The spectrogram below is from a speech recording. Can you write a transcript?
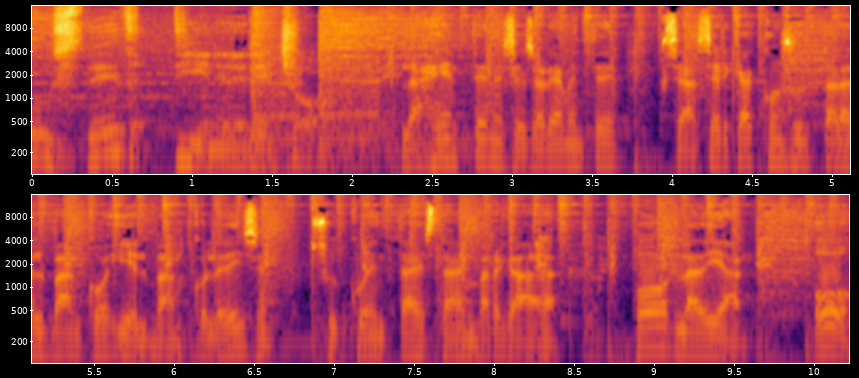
Usted tiene derecho. La gente necesariamente se acerca a consultar al banco y el banco le dice, su cuenta está embargada por la DIAN. O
